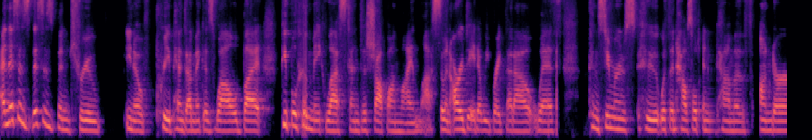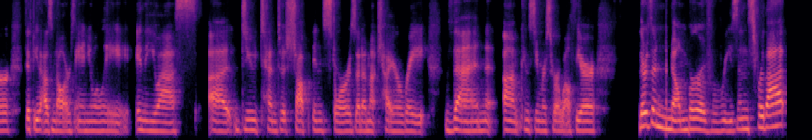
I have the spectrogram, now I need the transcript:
and this is this has been true you know pre-pandemic as well but people who make less tend to shop online less so in our data we break that out with consumers who with a household income of under $50,000 annually in the US uh, do tend to shop in stores at a much higher rate than um, consumers who are wealthier. There's a number of reasons for that.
